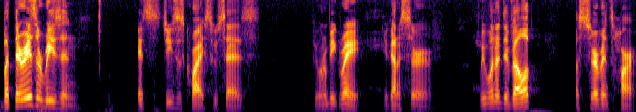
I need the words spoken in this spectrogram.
But there is a reason. It's Jesus Christ who says, if you want to be great, you've got to serve. We want to develop a servant's heart.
